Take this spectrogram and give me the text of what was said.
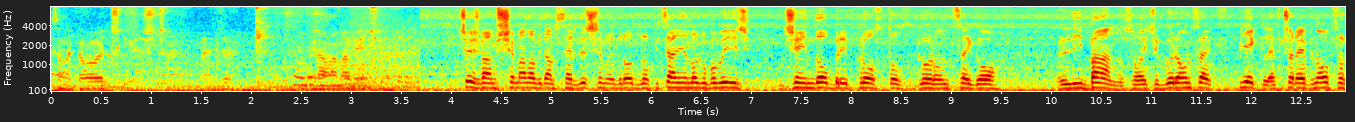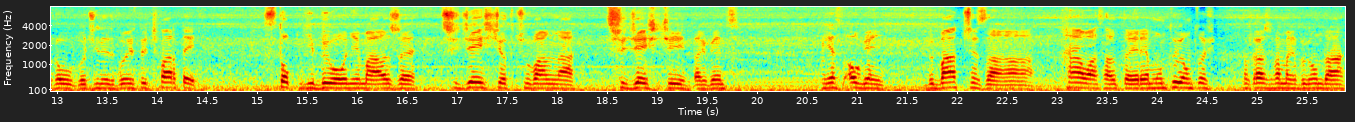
Pizza na kawałeczki jeszcze będzie grana na wiecie. Cześć Wam, siemano, witam serdecznie, moi drodzy. Oficjalnie mogę powiedzieć dzień dobry prosto z gorącego Libanu. Słuchajcie, gorąco jak w piekle. Wczoraj w nocy około godziny 24 stopni było niemalże 30, odczuwalna 30, tak więc jest ogień. Wybaczcie za hałas, ale tutaj remontują coś. Pokażę Wam jak wygląda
